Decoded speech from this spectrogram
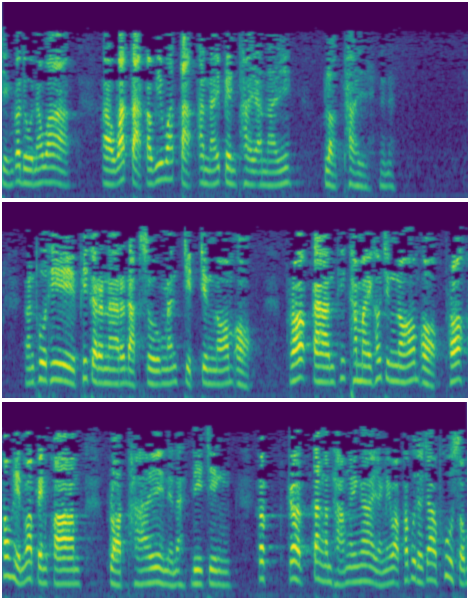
จริงก็ดูนะว่าวัตตะกับวิวัตตะอันไหนเป็นภัยอันไหนปลอดภัยนี่นะนั้นผู้ที่พิจารณาระดับสูงนั้นจิตจึงน้อมออก เพราะการที่ทำไมเขาจึงน้อมออก เพราะเขาเห็นว่าเป็นความปลอดภัยเนี่ยนะดีจริง ก็ตั้งคำถามง่ายๆ อย่างนี้ว่า พระพุทธเจ้าผู้สม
